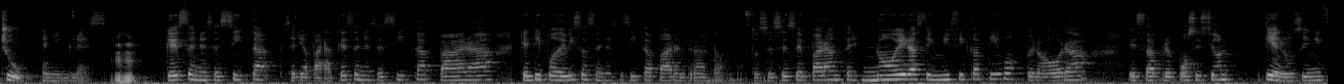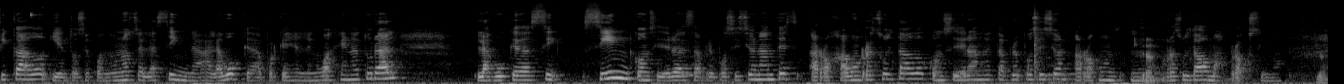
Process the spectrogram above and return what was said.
to en inglés. Ujú. ¿Qué se necesita? Sería para qué se necesita para qué tipo de visa se necesita para entrar a Estados Unidos. Entonces ese para antes no era significativo, pero ahora esa preposición tiene un significado y entonces cuando uno se le asigna a la búsqueda, porque es el lenguaje natural, las búsquedas si- sin considerar esa preposición antes arrojaba un resultado, considerando esta preposición arroja un, un Claro. resultado más próximo. Claro.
